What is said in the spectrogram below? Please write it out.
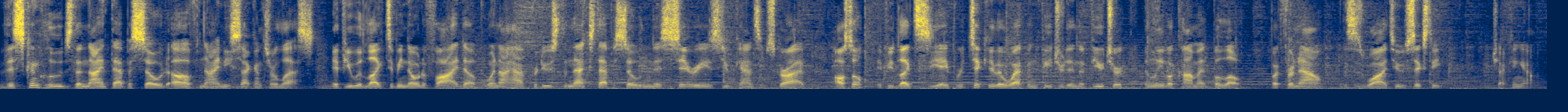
This concludes the ninth episode of 90 Seconds or Less. If you would like to be notified of when I have produced the next episode in this series, you can subscribe. Also, if you'd like to see a particular weapon featured in the future, then leave a comment below. But for now, this is Y260, checking out.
